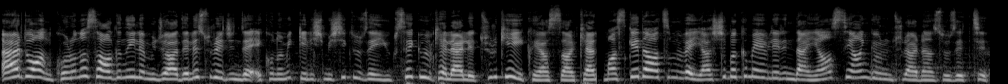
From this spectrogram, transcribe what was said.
Erdoğan korona salgınıyla mücadele sürecinde ekonomik gelişmişlik düzeyi yüksek ülkelerle Türkiye'yi kıyaslarken maske dağıtımı ve yaşlı bakım evlerinden yansıyan görüntülerden söz etti.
